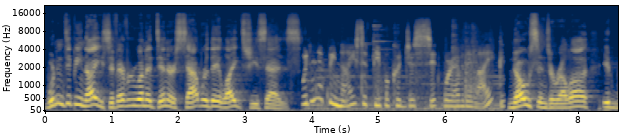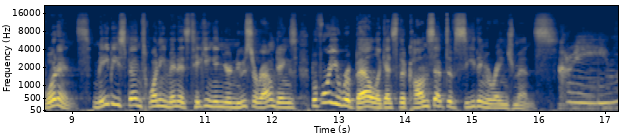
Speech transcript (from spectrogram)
Wouldn't it be nice if everyone at dinner sat where they liked, she says. Wouldn't it be nice if people could just sit wherever they like? No, Cinderella, it wouldn't. Maybe spend 20 minutes taking in your new surroundings before you rebel against the concept of seating arrangements. Cream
